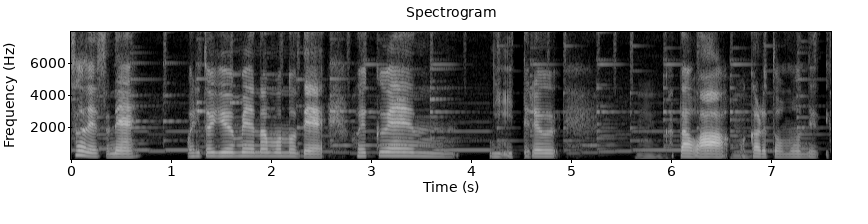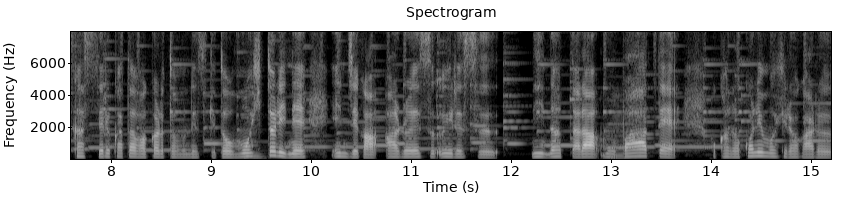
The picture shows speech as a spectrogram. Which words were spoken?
そうですね。割と有名なもので保育園に行ってるうん。方はうん。わかると思うんで、行かせてる方はわかると思うんですけど、もう一人ね、園児が RS ウイルスになったら、もうバーって他の子にも広がるっ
